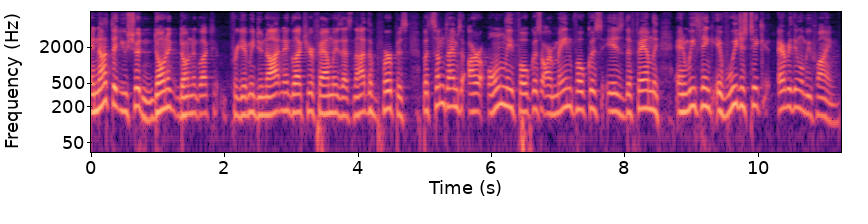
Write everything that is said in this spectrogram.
and not that you shouldn't. Don't don't neglect forgive me do not neglect your families. That's not the purpose. But sometimes our only focus our main focus is the family and we think if we just take everything will be fine.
